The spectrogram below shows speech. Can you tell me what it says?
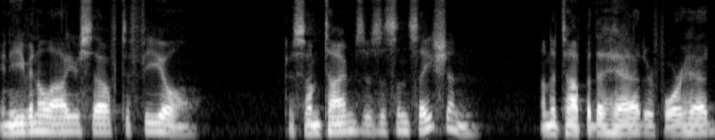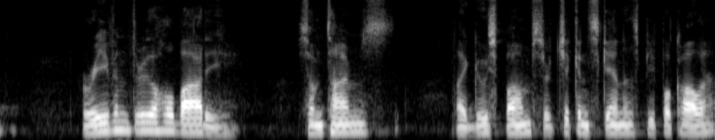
and even allow yourself to feel, because sometimes there's a sensation on the top of the head or forehead, or even through the whole body. Sometimes, like goosebumps or chicken skin, as people call it.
